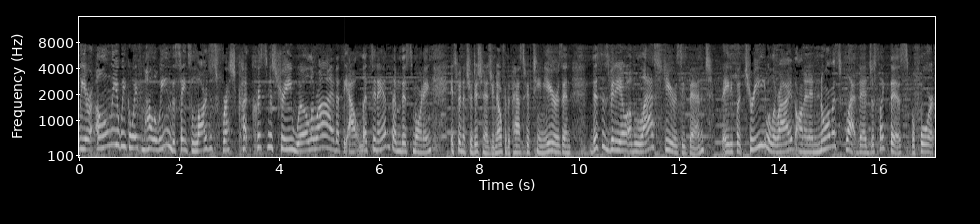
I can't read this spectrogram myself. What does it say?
We are only a week away from Halloween. The state's largest fresh cut Christmas tree will arrive at the outlets in Anthem this morning. It's been a tradition, as you know, for the past 15 years. And this is video of last year's event. The 80 foot tree will arrive on an enormous flatbed just like this before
